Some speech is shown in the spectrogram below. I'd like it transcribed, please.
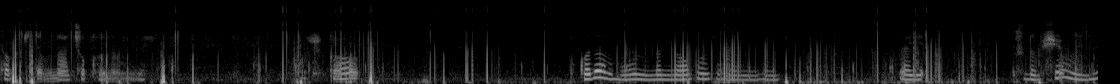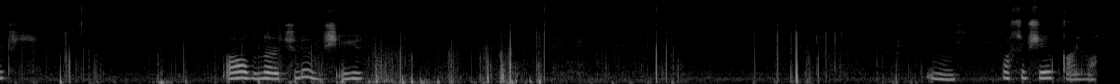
Tabii ki de bunlar çok önemli. Başka... Bu kadar mı oğlum? Ben fazla öğrendim. Yani... Şurada bir şey mi oynuyoruz? Aa bunlar açılıyormuş. iyi. Hmm. Başka bir şey yok galiba.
